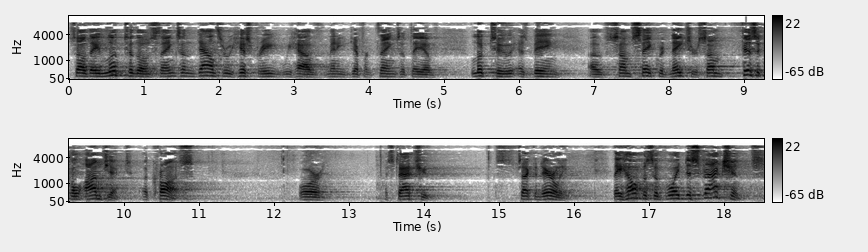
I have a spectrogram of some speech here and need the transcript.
So they look to those things and down through history we have many different things that they have looked to as being of some sacred nature, some physical object, a cross or a statue. Secondarily, they help us avoid distractions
